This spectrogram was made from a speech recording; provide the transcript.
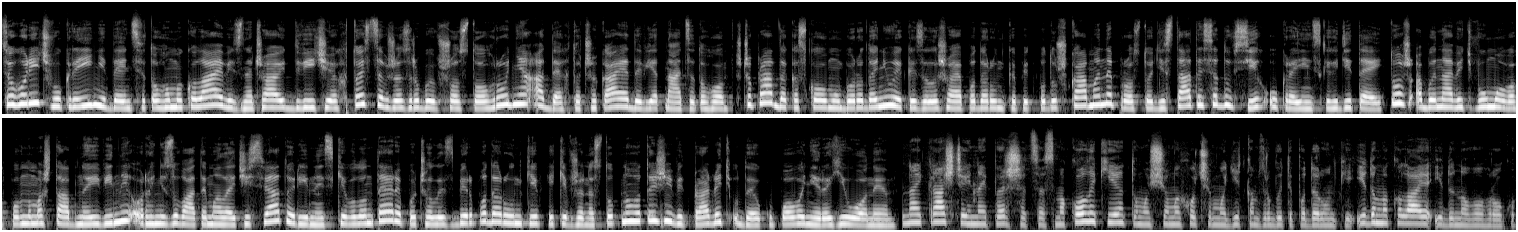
Цьогоріч в Україні День Святого Миколая відзначають двічі. Хтось це вже зробив 6 грудня, а дехто чекає 19-го. Щоправда, казковому бороданю, який залишає подарунки під подушками, не просто дістатися до всіх українських дітей. Тож, аби навіть в умовах повномасштабної війни організувати малечі свято, рівненські волонтери почали збір подарунків, які вже наступного тижня відправлять у деокуповані регіони. Найкраще і найперше це смаколики, тому що ми хочемо діткам зробити подарунки і до Миколая, і до Нового року.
